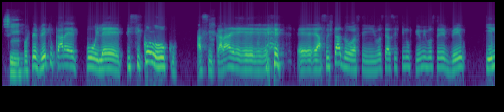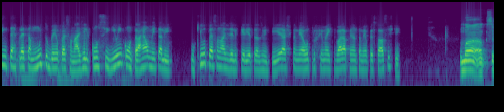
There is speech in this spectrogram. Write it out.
Sim. Você vê que o cara é, pô, ele é psicoloco. Assim, o cara é, é, é, é assustador, assim. E você assistindo o filme, você vê que ele interpreta muito bem o personagem, ele conseguiu encontrar realmente ali o que o personagem dele queria transmitir. Acho que também é outro filme aí que vale a pena também o pessoal assistir. Uma, você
